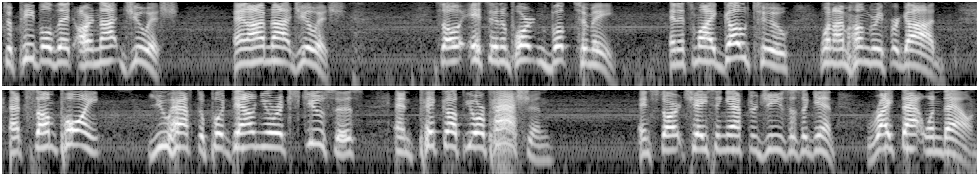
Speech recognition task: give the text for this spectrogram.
to people that are not Jewish. And I'm not Jewish. So it's an important book to me. And it's my go to when I'm hungry for God. At some point, you have to put down your excuses and pick up your passion and start chasing after Jesus again. Write that one down.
